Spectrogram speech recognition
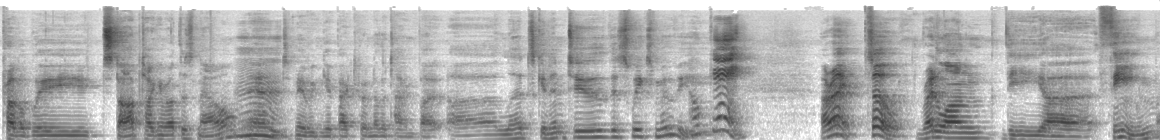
probably stop talking about this now and maybe we can get back to it another time. But uh, let's get into this week's movie. OK All right. So, right along the uh, theme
